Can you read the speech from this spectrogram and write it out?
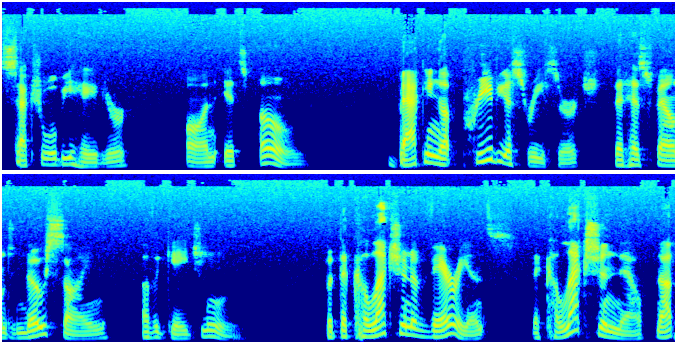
sexual behavior on its own, backing up previous research that has found no sign of a gay gene. But the collection of variants, the collection now, not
